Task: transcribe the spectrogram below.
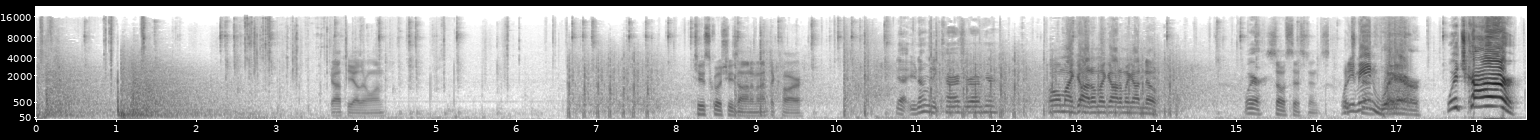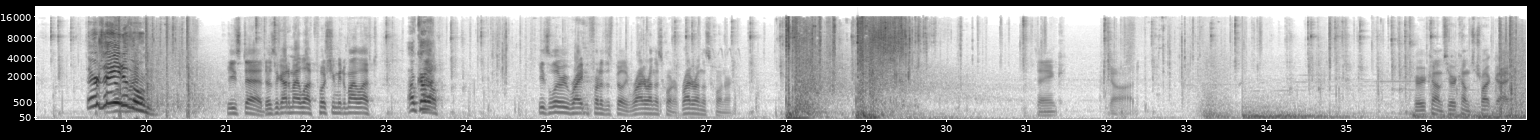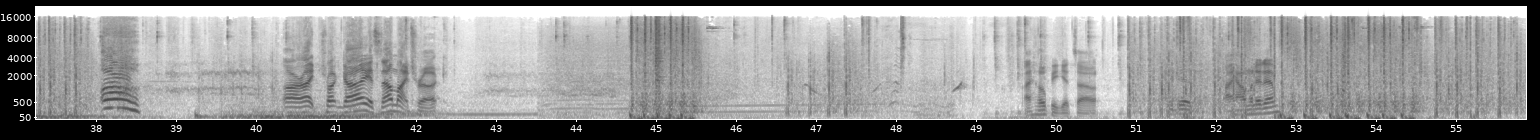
Got the other one. Two squishies on him at the car. Yeah, you know how many cars are out here? Oh my god, oh my god, oh my god, no. Where? So assistance. What Which do you mean, car? where? Which car? There's eight of them. He's dead. There's a guy to my left, pushing me to my left. I'm coming. Help. He's literally right in front of this building, right around this corner, right around this corner. Thank God. Here he comes, here he comes, truck guy. Oh! Alright, truck guy, it's now my truck. I hope he gets out. He did. I helmeted him.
